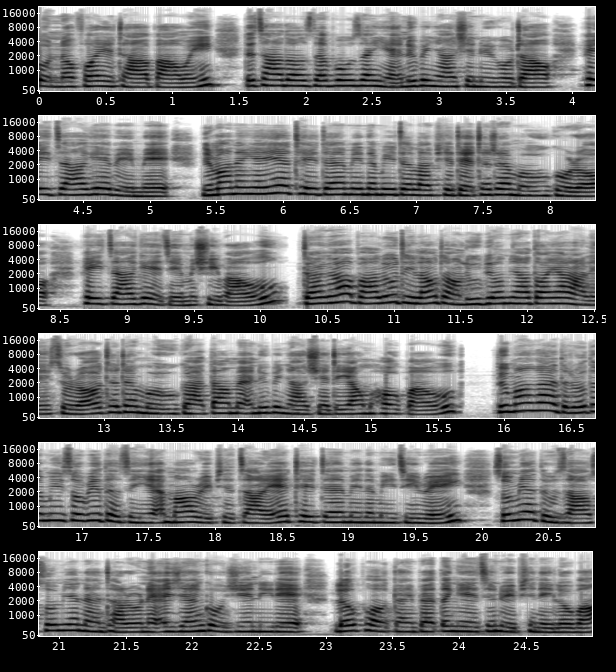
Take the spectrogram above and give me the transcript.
ကို not for ရထားပါဝင်တခြားသောဇက်ပိုးဇက်ရန်အနုပညာရှင်တွေကိုတောင်ဖိတ်ကြားခဲ့ပေမဲ့မြန်မာနိုင်ငံရဲ့ထိပ်တန်းမင်းသမီးတစ်လက်ဖြစ်တဲ့ထထမဦးကိုတော့ဖိတ်ကြားခဲ့ခြင်းမရှိပါဘူး။ဒါကဘာလို့ဒီလောက်တောင်လူပြောများသွားရတာလဲဆိုတော့ထထမဦးကတာမန်အနုပညာရှင်တယောက်မဟုတ်ပါဘူး။သူမကသတို့သမီးဆိုဗီယက်သဇင်ရဲ့အမားတွေဖြစ်ကြတဲ့ထိတ်တန်းမင်းသမီးကြီးတွေဆိုမြတ်သူဆောင်ဆိုမြတ်နန္ဒာတို့နဲ့အရန်ကိုရင်းနှီးတဲ့လှုပ်ဖို့ကင်ဘတ်တငယ်ချင်းတွေဖြစ်နေလို့ပါ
